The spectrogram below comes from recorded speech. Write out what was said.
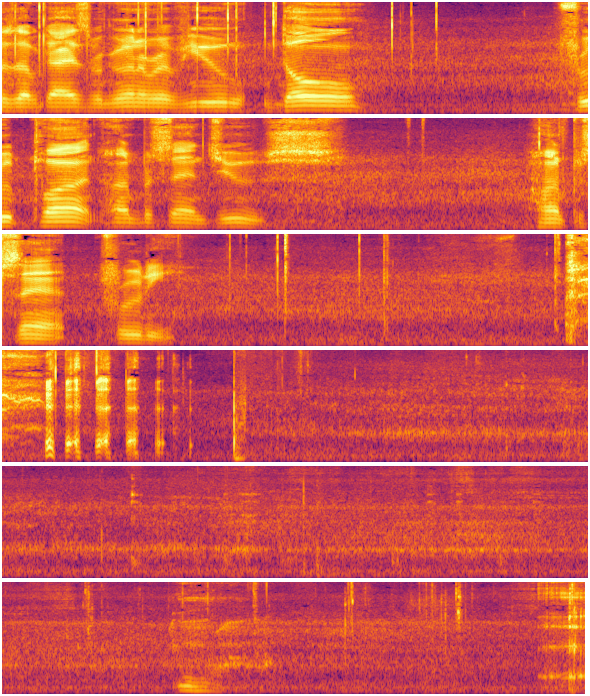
is up, guys? We're going to review Dole Fruit Punch 100% juice. 100% fruity. mm.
